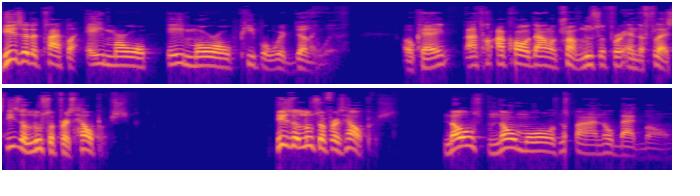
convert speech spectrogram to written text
These are the type of amoral amoral people we're dealing with. Okay, I, I call Donald Trump Lucifer and the flesh. These are Lucifer's helpers. These are Lucifer's helpers. No, no morals, no spine, no backbone.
